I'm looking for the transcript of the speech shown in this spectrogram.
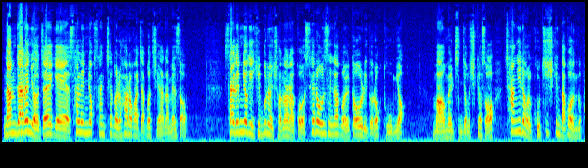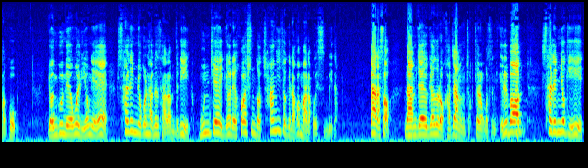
남자는 여자에게 살림력 산책을 하러 가자고 제안하면서 살림력이 기분을 전환하고 새로운 생각을 떠올리도록 도우며 마음을 진정시켜서 창의력을 고취시킨다고 언급하고 연구 내용을 이용해 살림욕을 하는 사람들이 문제 해결에 훨씬 더 창의적이라고 말하고 있습니다. 따라서 남자 의견으로 가장 적절한 것은 1번 살림욕이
